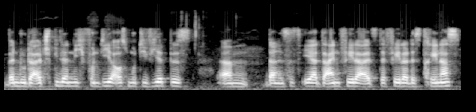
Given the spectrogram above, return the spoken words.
wenn du da als Spieler nicht von dir aus motiviert bist, ähm, dann ist es eher dein Fehler als der Fehler des Trainers.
